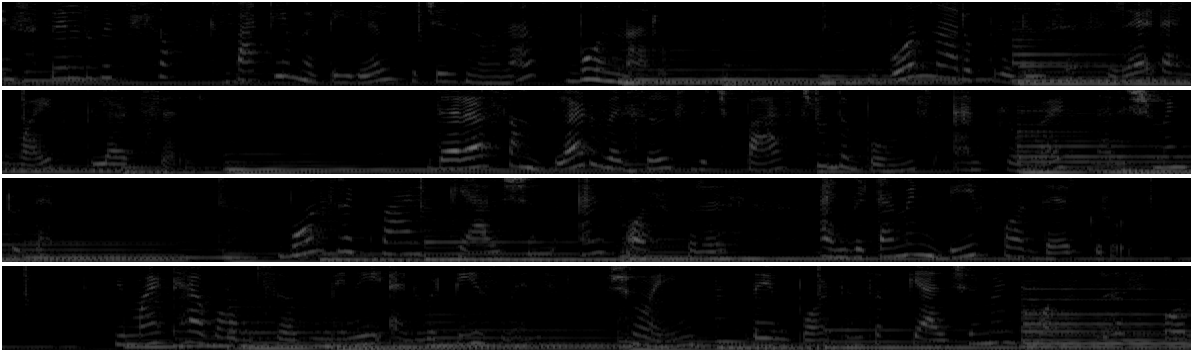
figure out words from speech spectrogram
is filled with soft fatty material which is known as bone marrow. Bone marrow produces red and white blood cells. There are some blood vessels which pass through the bones and provide nourishment to them. Bones require calcium and phosphorus and vitamin D for their growth. You might have observed many advertisements showing the importance of calcium and phosphorus for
